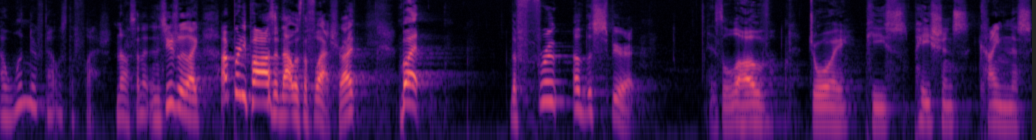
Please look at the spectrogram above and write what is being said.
I wonder if that was the flesh? No, and it's usually like, I'm pretty positive that was the flesh, right? But The fruit of the Spirit is love, joy, peace, patience, kindness,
